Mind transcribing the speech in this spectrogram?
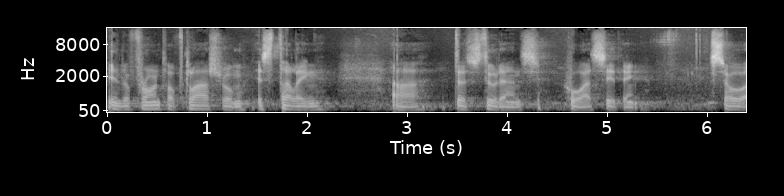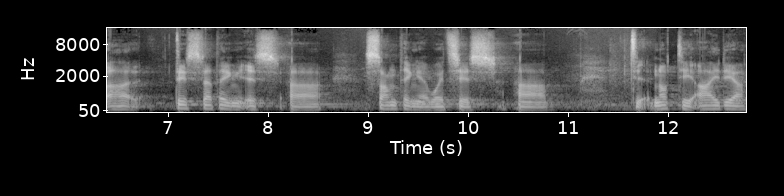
in the front of classroom is telling uh, the students who are sitting. So uh, this setting is uh, something which is uh, not the idea,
